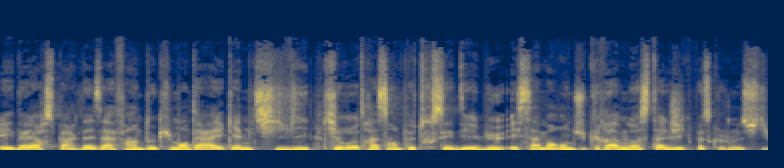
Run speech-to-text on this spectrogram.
Et d'ailleurs Sparkdays a fait un documentaire avec MTV qui retrace un peu tous ses débuts et ça m'a rendu grave nostalgique parce que je me suis dit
